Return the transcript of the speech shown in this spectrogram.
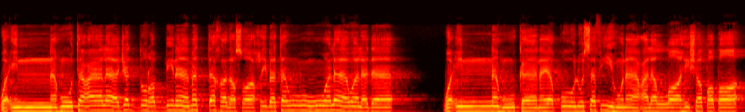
وانه تعالى جد ربنا ما اتخذ صاحبه ولا ولدا وانه كان يقول سفيهنا على الله شططا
